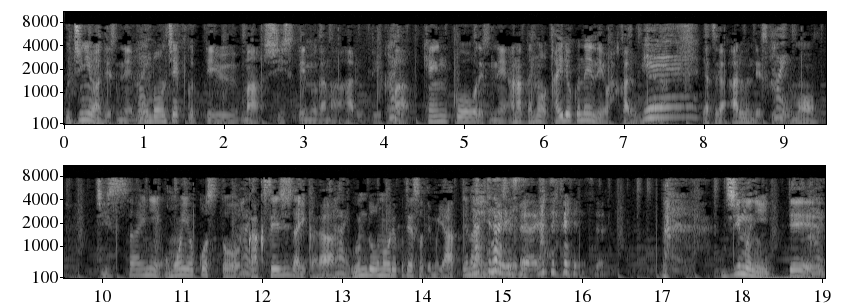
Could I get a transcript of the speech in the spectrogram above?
うちにはですね、ボンボンチェックっていう、まあ、システムがまああるっていうか、はいまあ、健康をですね、あなたの体力年齢を測るみたいなへやつがあるんですけれども、実際に思い起こすと、はい学生時代かはいら運動能力テストってもうやってー。ないんやってないです。よね。やってないです。ジムに行って、はい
